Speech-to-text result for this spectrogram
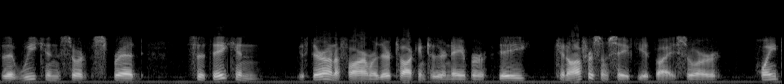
so that we can sort of spread, so that they can, if they're on a farm or they're talking to their neighbor, they can offer some safety advice or point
